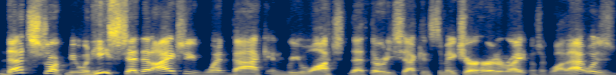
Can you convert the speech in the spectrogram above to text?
that struck me when he said that. I actually went back and rewatched that 30 seconds to make sure I heard it right. I was like, wow, that was.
